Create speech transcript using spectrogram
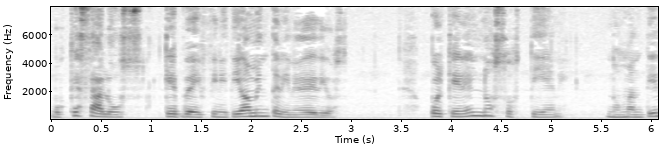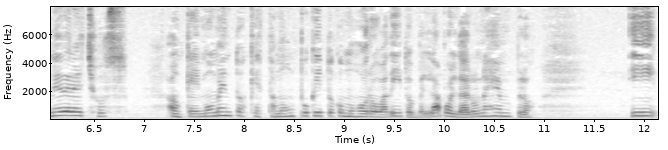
busque esa luz que definitivamente viene de Dios porque Él nos sostiene, nos mantiene derechos, aunque hay momentos que estamos un poquito como jorobaditos, ¿verdad? Por dar un ejemplo. Y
